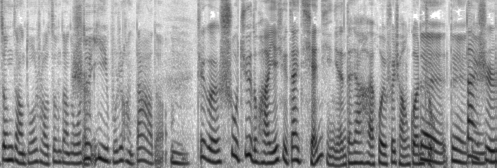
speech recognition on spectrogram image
增长多少，增长多少，我觉得意义不是很大的。嗯，这个数据的话，也许在前几年大家还会非常关注，对对。但是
